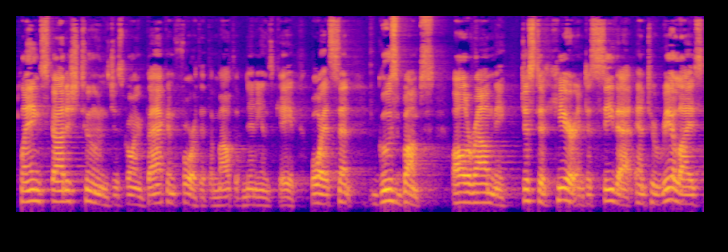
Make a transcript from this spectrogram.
playing Scottish tunes, just going back and forth at the mouth of Ninian's cave. Boy, it sent goosebumps all around me just to hear and to see that and to realize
